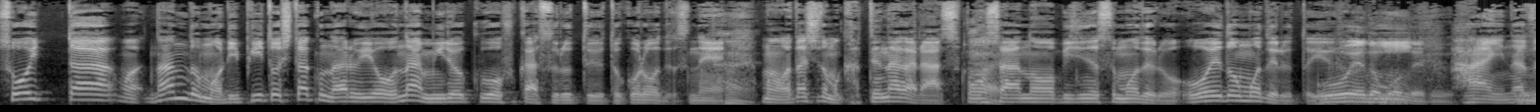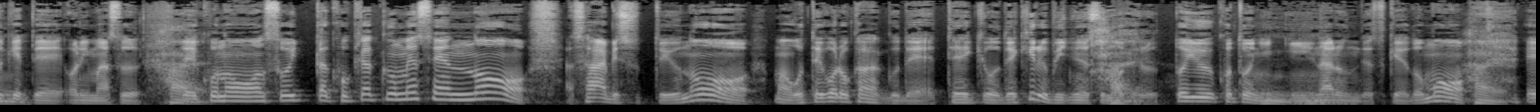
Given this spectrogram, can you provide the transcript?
そういった、まあ、何度もリピートしたくなるような魅力を付加するというところをですね、はい、まあ、私ども勝手ながら、スポンサーのビジネスモデルを大江戸モデルというふうに、はい、名付けております。うん。はい、この、そういった顧客目線のサービスっていうのを、まあ、お手頃価格で提供できるビジネスモデルということになるんですけれども、はい、え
